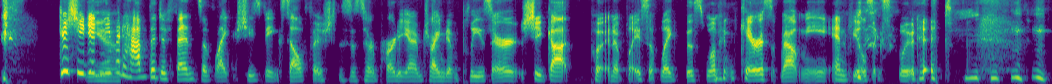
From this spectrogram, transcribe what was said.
because she didn't Yeah. even have the defense of like she's being selfish this is her party i'm trying to please her. She got put in a place of like this woman cares about me and feels excluded.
